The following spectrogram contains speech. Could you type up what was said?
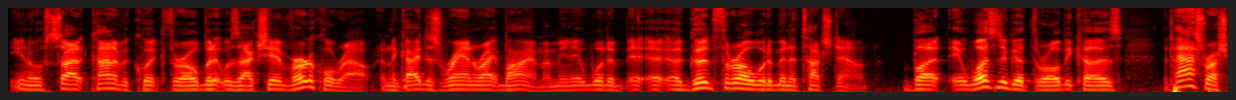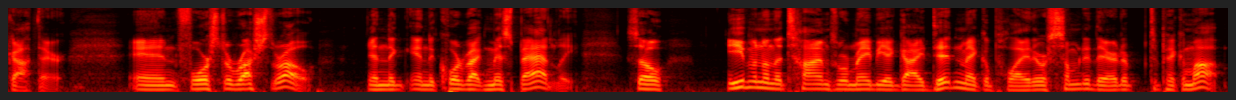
you know, kind of a quick throw, but it was actually a vertical route, and the guy just ran right by him. I mean, it would have a good throw would have been a touchdown, but it wasn't a good throw because the pass rush got there and forced a rush throw, and the and the quarterback missed badly. So even on the times where maybe a guy didn't make a play, there was somebody there to, to pick him up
